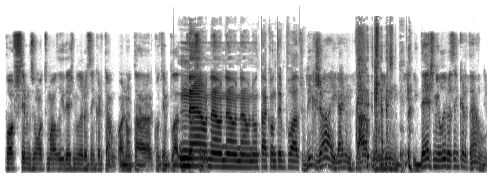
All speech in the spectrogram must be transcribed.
para oferecermos um automóvel e 10 mil euros em cartão? Ou não está contemplado? Não, não, não, não, não está contemplado. Ligue já e ganho um carro e, um, e 10 mil euros em cartão.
